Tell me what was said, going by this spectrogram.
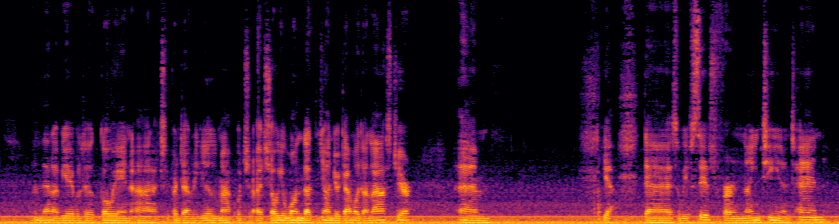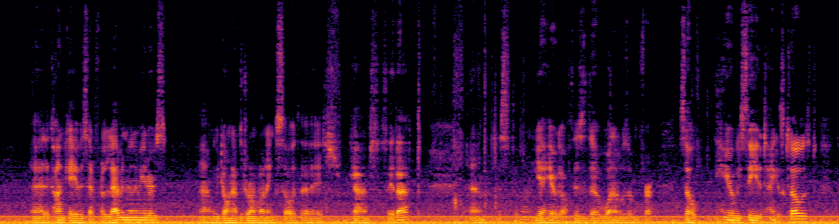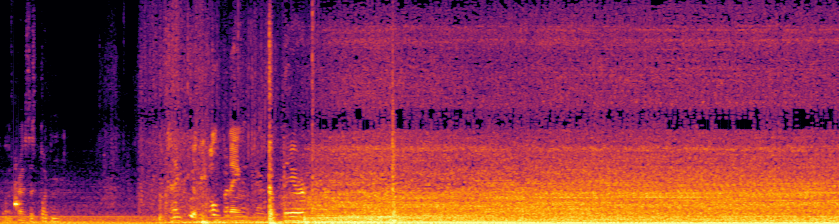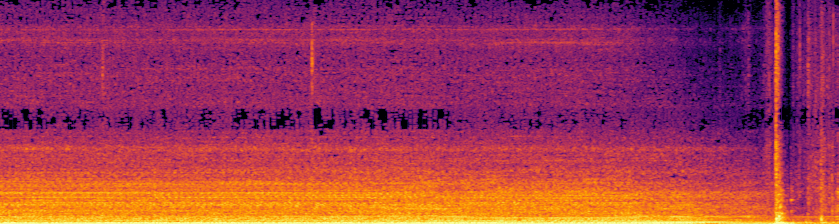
And then I'll be able to go in and actually print out a yield map, which I show you one that John Deere demo done last year. Um, yeah, uh, so we have sieves for 19 and 10. Uh, the concave is set for 11 millimeters. And we don't have the drone running, so the, it, we can't say that. Um, this. Yeah, here we go. This is the one I was looking for. So here we see the tank is closed. So we press this button, the tank will be opening there.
